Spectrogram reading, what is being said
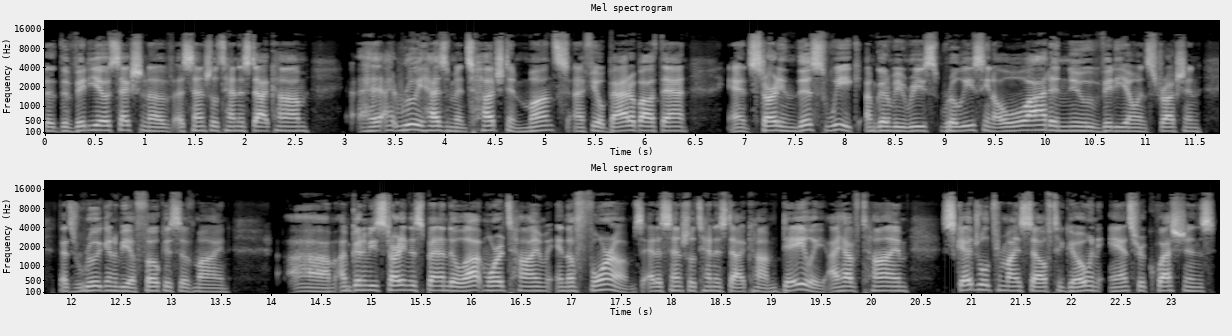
The, the video section of essentialtennis.com really hasn't been touched in months. I feel bad about that. And starting this week, I'm going to be re- releasing a lot of new video instruction that's really going to be a focus of mine. Um, I'm going to be starting to spend a lot more time in the forums at essentialtennis.com daily. I have time scheduled for myself to go and answer questions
